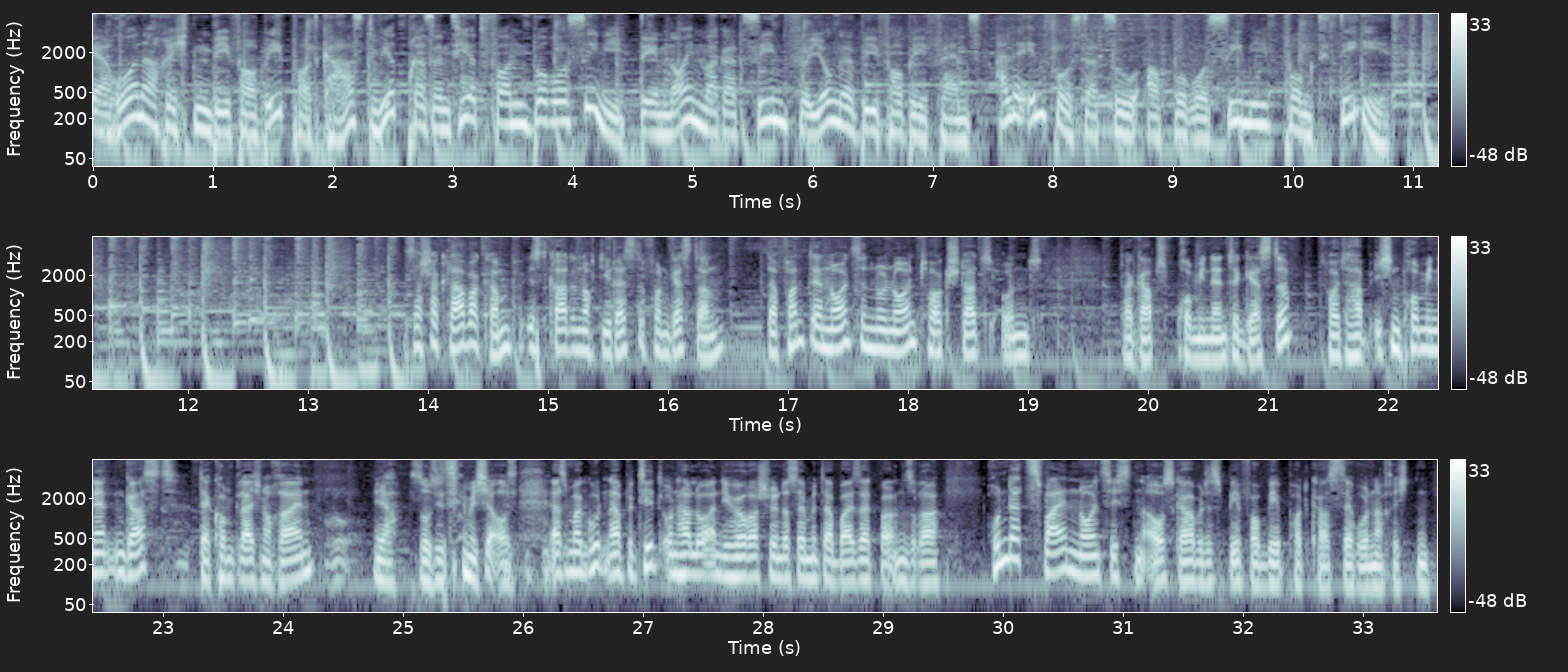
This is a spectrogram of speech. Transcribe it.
Der Ruhrnachrichten BVB Podcast wird präsentiert von Borossini, dem neuen Magazin für junge BVB Fans. Alle Infos dazu auf borossini.de. Sascha Klaverkamp isst gerade noch die Reste von gestern. Da fand der 1909 Talk statt und da gab es prominente Gäste. Heute habe ich einen prominenten Gast. Der kommt gleich noch rein. Ja, so sieht es nämlich aus. Erstmal guten Appetit und hallo an die Hörer. Schön, dass ihr mit dabei seid bei unserer 192. Ausgabe des BVB-Podcasts der Ruhrnachrichten.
